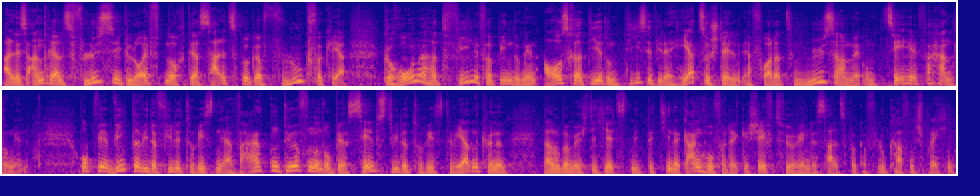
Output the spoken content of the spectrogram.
Alles andere als flüssig läuft noch der Salzburger Flugverkehr. Corona hat viele Verbindungen ausradiert und diese wiederherzustellen erfordert mühsame und zähe Verhandlungen. Ob wir im Winter wieder viele Touristen erwarten dürfen und ob wir selbst wieder Tourist werden können, darüber möchte ich jetzt mit Bettina Ganghofer, der Geschäftsführerin des Salzburger Flughafens, sprechen.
